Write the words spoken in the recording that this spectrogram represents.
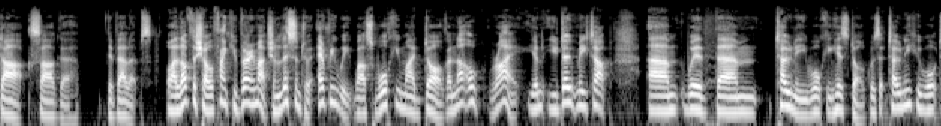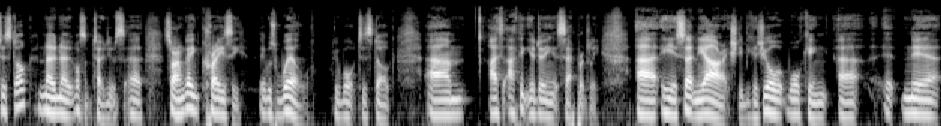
dark saga develops. Oh, I love the show. Thank you very much. And listen to it every week whilst walking my dog. And oh, right, you, you don't meet up um, with um, Tony walking his dog. Was it Tony who walked his dog? No, no, it wasn't Tony. It was uh, sorry, I'm going crazy. It was Will who walked his dog. Um, I, th- I, think you're doing it separately. Uh, you certainly are actually, because you're walking uh, near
